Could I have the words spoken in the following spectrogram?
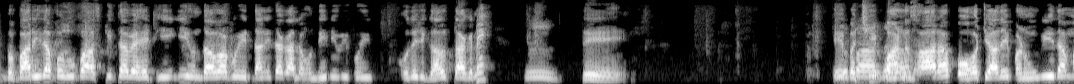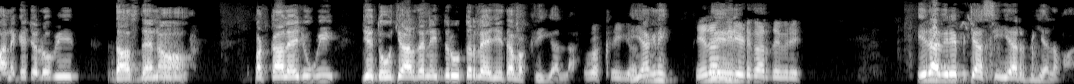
ਵਪਾਰੀ ਦਾ ਪਸ਼ੂ ਪਾਸ ਕੀਤਾ ਵੈਸੇ ਠੀਕ ਹੀ ਹੁੰਦਾ ਵਾ ਕੋਈ ਇਦਾਂ ਦੀ ਤਾਂ ਗੱਲ ਹੁੰਦੀ ਨਹੀਂ ਵੀ ਕੋਈ ਉਹਦੇ 'ਚ ਗਲਤ ਤੱਕ ਨੇ ਤੇ ਇਹ ਬੱਚੀ ਬਣ। ਸਾਰਾ ਬਹੁਤ ਜ਼ਿਆਦਾ ਬਣੂਗੀ ਇਹਦਾ ਮੰਨ ਕੇ ਚੱਲੋ ਵੀ 10 ਦਿਨ ਪੱਕਾ ਲੈ ਜੂਗੀ ਜੇ 2-4 ਦਿਨ ਇੱਧਰ ਉੱਧਰ ਲੈ ਜੇ ਤਾਂ ਵੱਖਰੀ ਗੱਲ ਆ। ਵੱਖਰੀ ਠੀਕ ਆ ਗੱਲ ਕਿ ਨਹੀਂ? ਇਹਦਾ ਕੀ ਰੇਟ ਕਰਦੇ ਵੀਰੇ? ਇਹਦਾ ਵੀਰੇ 85000 ਰੁਪਇਆ ਲਵਾਂ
